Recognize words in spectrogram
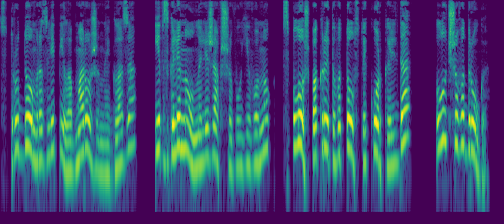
с трудом разлепил обмороженные глаза и взглянул на лежавшего у его ног, сплошь покрытого толстой коркой льда, лучшего друга,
